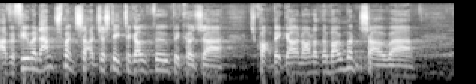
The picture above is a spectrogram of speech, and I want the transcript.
I have a few announcements that I just need to go through because uh, quite a bit going on at the moment. So uh,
